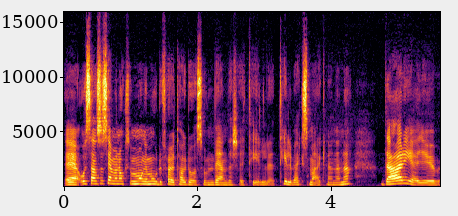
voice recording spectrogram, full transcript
Eh, och sen så ser man också många modeföretag då som vänder sig till tillväxtmarknaderna. Där är ju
